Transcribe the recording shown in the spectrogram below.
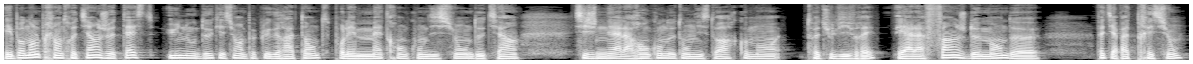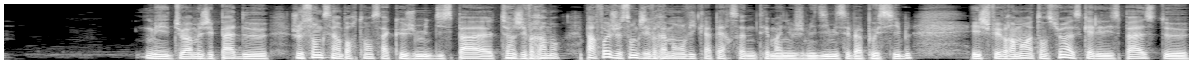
Et pendant le pré-entretien, je teste une ou deux questions un peu plus grattantes pour les mettre en condition de tiens, si je venais à la rencontre de ton histoire, comment toi tu le vivrais. Et à la fin, je demande, euh, en fait, il y a pas de pression. Mais tu vois, moi j'ai pas de, je sens que c'est important ça, que je me dise pas, euh, tiens, j'ai vraiment, parfois je sens que j'ai vraiment envie que la personne témoigne, ou je me dis mais c'est pas possible. Et je fais vraiment attention à ce qu'elle ait l'espace de,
